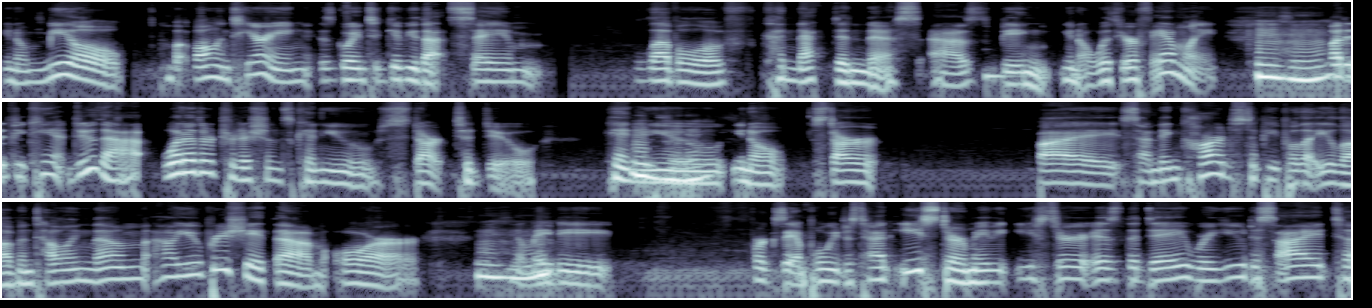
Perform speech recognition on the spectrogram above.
you know meal, but volunteering is going to give you that same level of connectedness as being you know with your family. Mhm. But if you can't do that, what other traditions can you start to do? Can you you know start by sending cards to people that you love and telling them how you appreciate them or you know Mhm. maybe for example we just had easter maybe easter is the day where you decide to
